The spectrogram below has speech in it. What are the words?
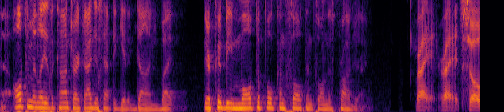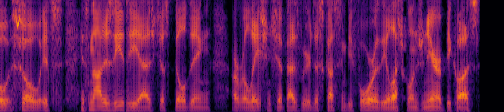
Uh, ultimately, as a contractor, I just have to get it done. But there could be multiple consultants on this project. Right, right. So, so it's it's not as easy as just building a relationship, as we were discussing before, the electrical engineer, because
